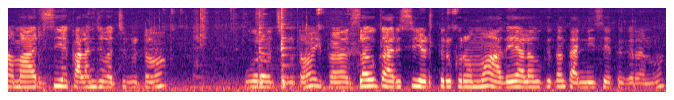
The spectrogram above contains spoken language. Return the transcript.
நம்ம அரிசியை களைஞ்சு வச்சுக்கிட்டோம் ஊற வச்சுக்கிட்டோம். இப்போ அளவுக்கு அரிசி எடுத்துருக்குறோமோ அதே அளவுக்கு தான் தண்ணி சேர்த்துக்கிறணும்.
